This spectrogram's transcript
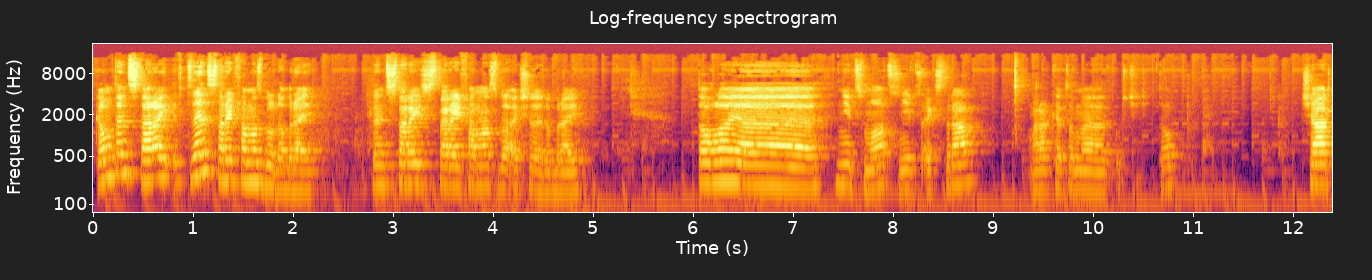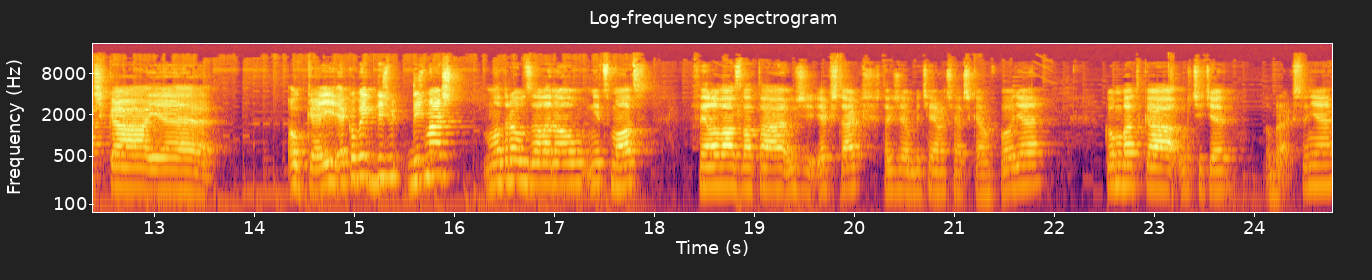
Kam ten starý, ten starý FAMAS byl dobrý. Ten starý, starý FAMAS byl actually dobrý. Tohle je nic moc, nic extra. Raketomet určitě top. Čárčka je OK, jakoby když, když máš modrou, zelenou, nic moc. Fialová, zlatá, už jakž tak, takže obyčejná čárčka v pohodě. Kombatka určitě dobrá jak svině.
